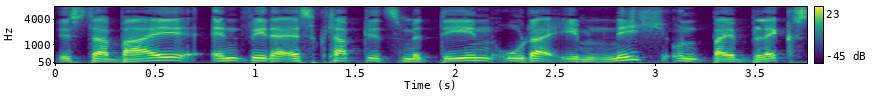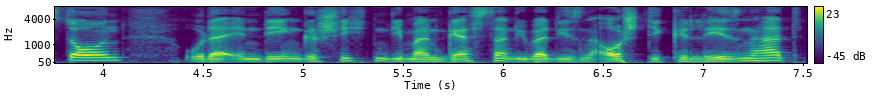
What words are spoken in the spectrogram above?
ist dabei. Entweder es klappt jetzt mit denen oder eben nicht. Und bei Blackstone oder in den Geschichten, die man gestern über diesen Ausstieg gelesen hat,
